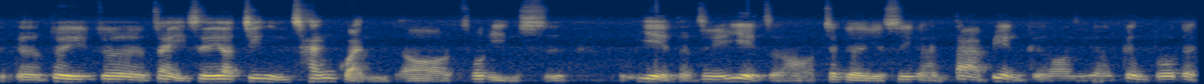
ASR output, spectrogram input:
这个对于这在以色列要经营餐馆哦，做饮食业的这些业者哦，这个也是一个很大变革哦，你有更多的。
